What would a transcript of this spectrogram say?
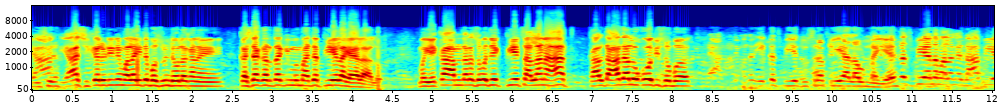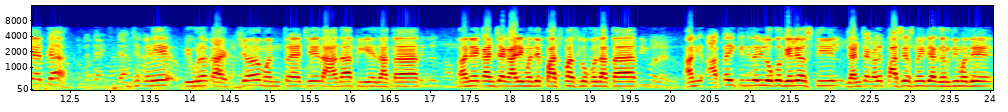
या- या सिक्युरिटीने मला इथे बसून ठेवलं का नाही? कशा करता की मी माझ्या पीएला घ्यायला आलो? मग एका आमदारासोबत एक पीए चालला ना आत? काल दहा दहा लोक होती सोबत. ते म्हणतात एकच पीए दुसरा पीए अलाउड नाहीये. एकच पीए ना मला काय दहा पीए आहेत का? त्यां- त्यांच्याकडे पिवळं कार्ड राज्य मंत्र्याचे दहा दहा पीए जातात. अनेकांच्या गाडीमध्ये पाच पाच लोक जातात. आणि आताही कितीतरी लोक गेले असतील ज्यांच्याकडे पासेस नाही त्या गर्दीमध्ये.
